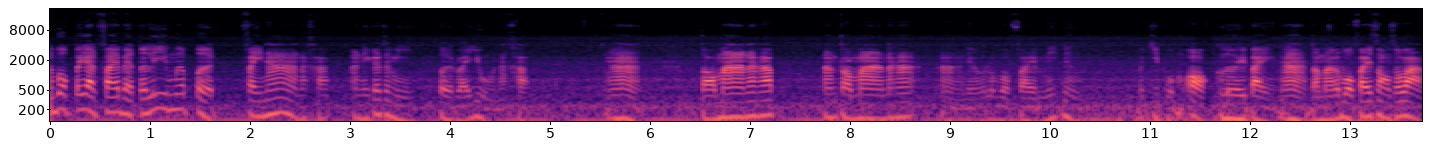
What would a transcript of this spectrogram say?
ระบบประหยัดไฟแบตเตอรี่เมื่อเปิดไฟหน้านะครับ อันนี้ก็จะมีเปิดไว้อยู่นะครับ อ่า ต่อมานะครับ อันต่อมานะฮะ อ่าเดี๋ยวระบบไฟนิดหนึ่งเมื่อกี้ผมออกเลยไปอ่าต่อมาระบบไฟส่องสว่าง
